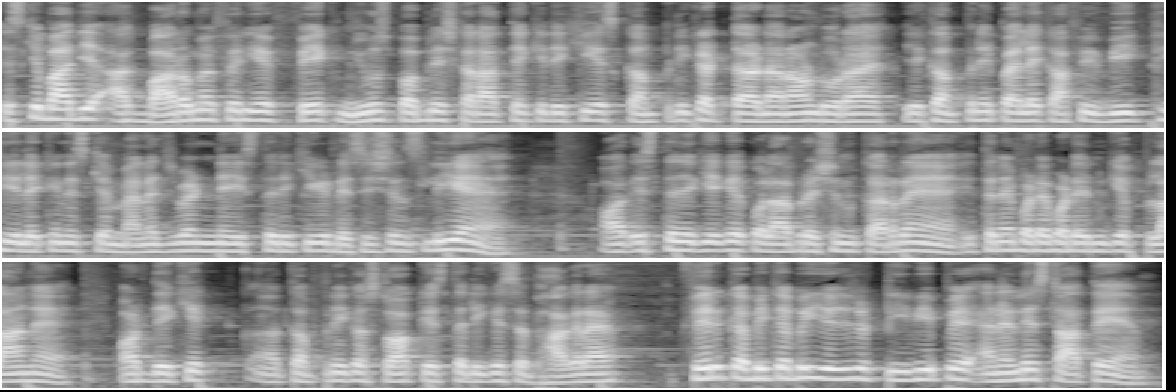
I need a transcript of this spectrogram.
इसके बाद ये अखबारों में फिर ये फेक न्यूज़ पब्लिश कराते हैं कि देखिए, इस कंपनी का टर्न अराउंड हो रहा है। ये कंपनी पहले काफ़ी वीक थी, लेकिन इसके मैनेजमेंट ने इस तरीके के डिसीज़न लिए हैं और इस तरीके के कोलाब्रेशन कर रहे हैं। इतने बड़े बड़े इनके प्लान है और देखिए कंपनी का स्टॉक किस तरीके से भाग रहा है। फिर कभी कभी ये जो टीवी पे एनालिस्ट आते हैं,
